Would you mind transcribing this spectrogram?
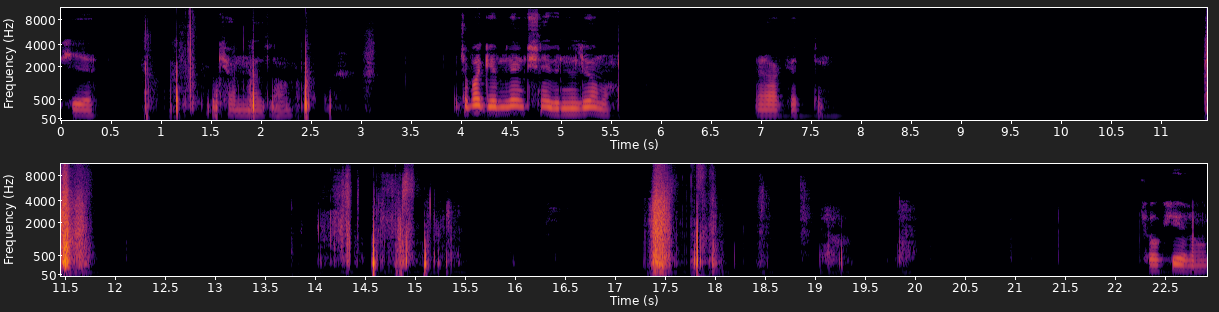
Çok iyi. Mükemmel lan. Acaba gemilerin içine biniliyor mu? Merak ettim. Çok iyi lan.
